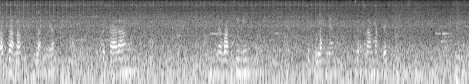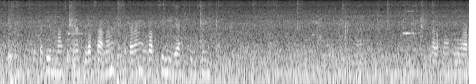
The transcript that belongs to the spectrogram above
Lewat sana sebelah ya. Sekarang lewat sini sebelahnya. Nggak sama deh. Ya, tadi masuknya lewat sana sekarang lewat sini ya sini. Nah, kalau mau keluar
